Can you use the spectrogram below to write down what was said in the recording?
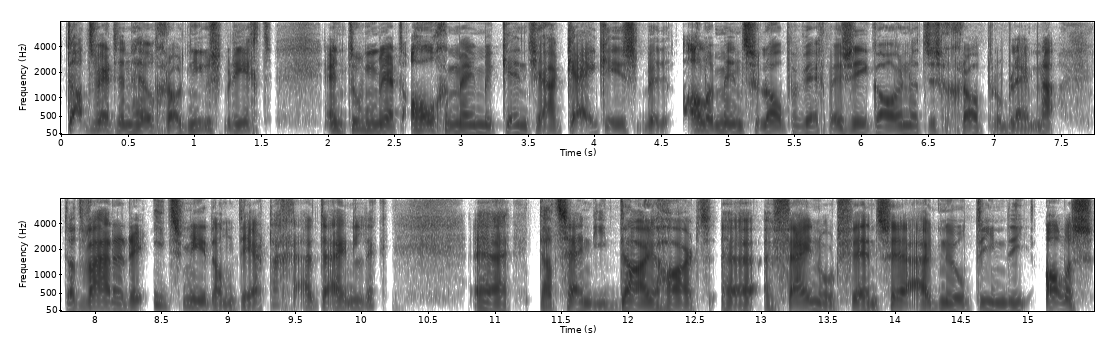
Dat werd een heel groot nieuwsbericht. En toen werd algemeen bekend, ja kijk eens, alle mensen lopen weg bij Ziggo en dat is een groot probleem. Nou, dat waren er iets meer dan 30 uiteindelijk. Uh, dat zijn die diehard uh, Feyenoord-fans uit 010, die alles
